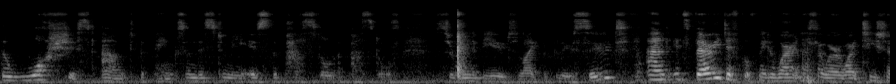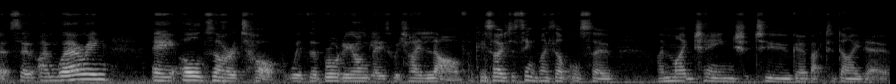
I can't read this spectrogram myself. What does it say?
the washest out of pinks, and this to me is the pastel of pastels. Serena Bute, like the blue suit, and it's very difficult for me to wear it unless I wear a white t-shirt. So I'm wearing a old Zara top with the broderie anglaise, which I love. Okay, so I was just thinking to myself also, I might change to go back to Dido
